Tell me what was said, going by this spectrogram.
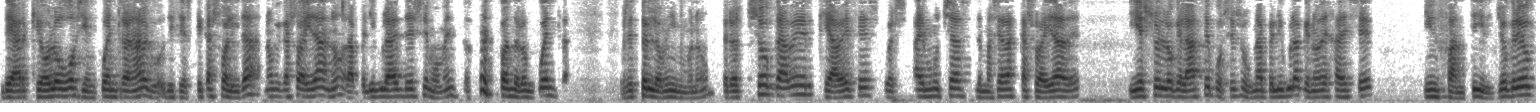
de arqueólogos y encuentran algo. Dices, qué casualidad, ¿no? Qué casualidad, ¿no? La película es de ese momento, cuando lo encuentran. Pues esto es lo mismo, ¿no? Pero choca ver que a veces, pues, hay muchas, demasiadas casualidades y eso es lo que la hace, pues eso, una película que no deja de ser infantil. Yo creo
